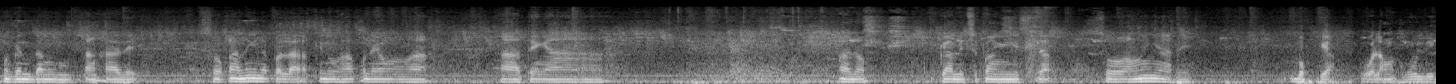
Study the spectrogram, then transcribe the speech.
magandang tanghali. So kanina pala kinuha ko na yung uh, ating ah, ano gamit sa pangingisda so ang nangyari bokya walang huli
